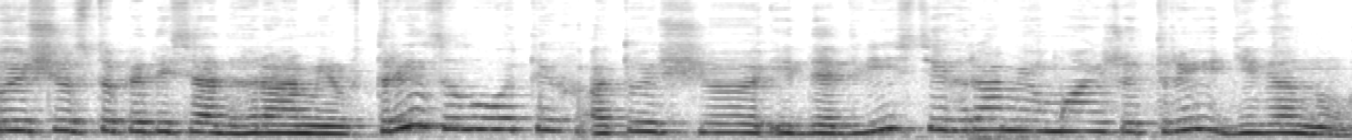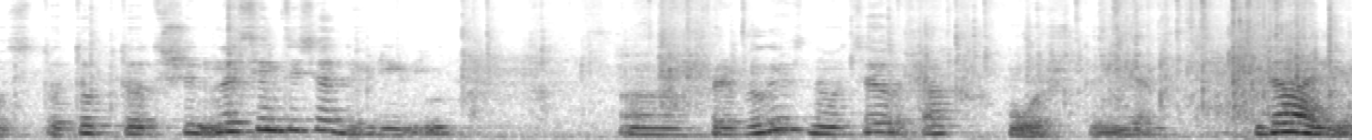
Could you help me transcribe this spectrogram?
Той, що 150 грамів 3 злотих, а той, що йде 200 грамів, майже 3,90. Тобто на 70 гривень приблизно це отак коштує. Далі.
